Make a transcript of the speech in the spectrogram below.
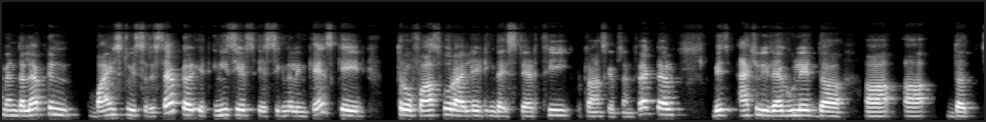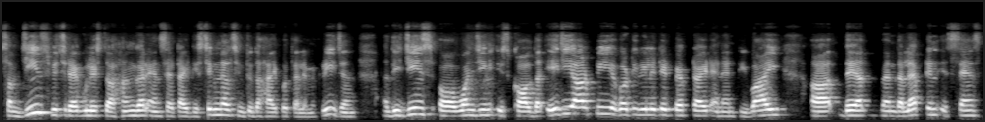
when the leptin binds to its receptor, it initiates a signaling cascade through phosphorylating the STAT3 transcription factor, which actually regulate the uh, uh, the some genes which regulates the hunger and satiety signals into the hypothalamic region. And the genes, uh, one gene is called the AGRP, agouti-related peptide, and NPY. Uh, there, when the leptin is sensed,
